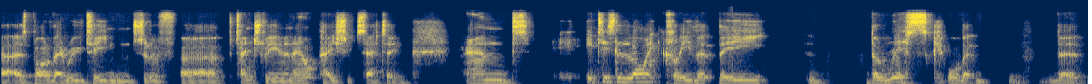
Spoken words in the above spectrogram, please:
as part of their routine, sort of uh, potentially in an outpatient setting, and it is likely that the the risk or that the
